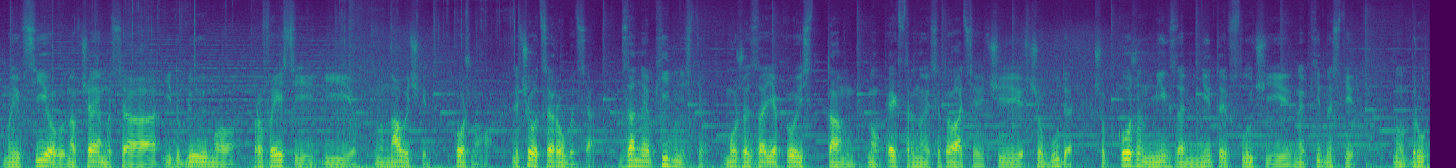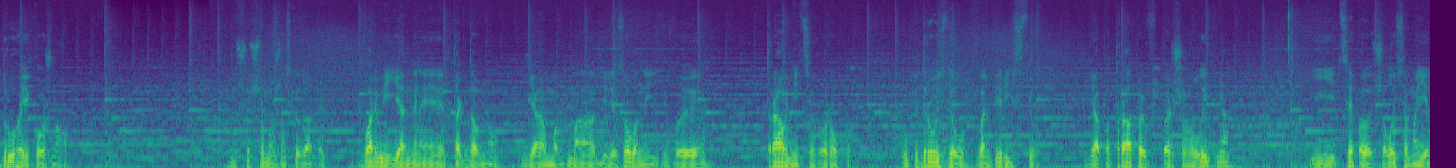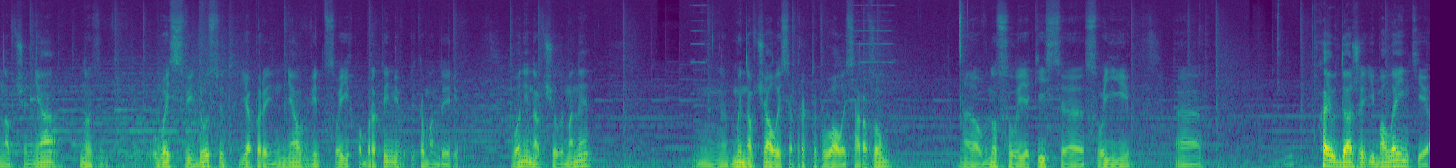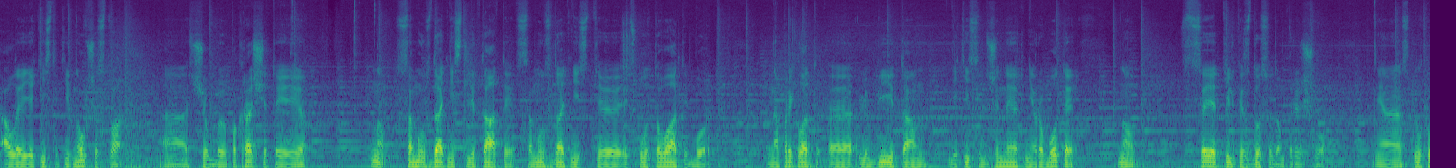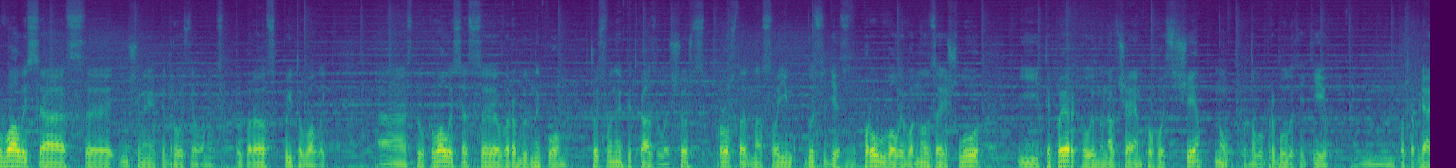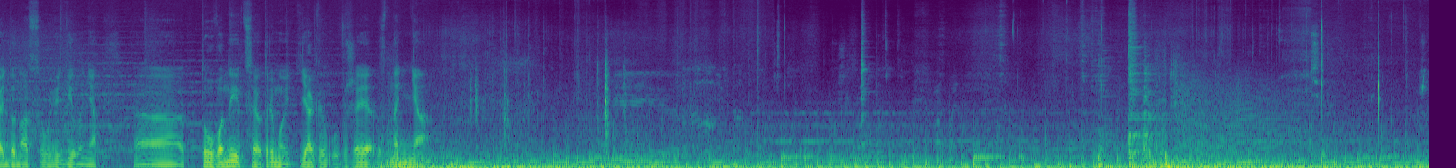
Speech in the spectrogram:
Ми всі навчаємося і дублюємо професії і ну, навички кожного. Для чого це робиться? За необхідністю, може за якоюсь там ну, екстреною ситуацією, чи що буде, щоб кожен міг замінити в случаї необхідності ну, друг друга і кожного. Ну що ще можна сказати? В армії я не так давно. Я мобілізований в травні цього року. У підрозділ вампірістів я потрапив 1 липня, і це почалося моє навчання. Ну, увесь свій досвід я перейняв від своїх побратимів і командирів. Вони навчили мене. Ми навчалися, практикувалися разом, е, вносили якісь е, свої, е, хай навіть і маленькі, але якісь такі новшества, щоб покращити ну, саму здатність літати, саму здатність експлуатувати борт. Наприклад, е, любі там якісь інженерні роботи, ну, все тільки з досвідом прийшло. Е, Спілкувалися з іншими підрозділами, розпитували, е, спілкувалися з виробником. Щось вони підказували, щось просто на своїм досвіді спробували, воно зайшло. І тепер, коли ми навчаємо когось ще, ну, новоприбулих, які потрапляють до нас у відділення, то вони це отримують як вже знання.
